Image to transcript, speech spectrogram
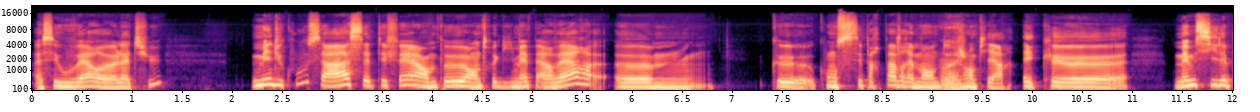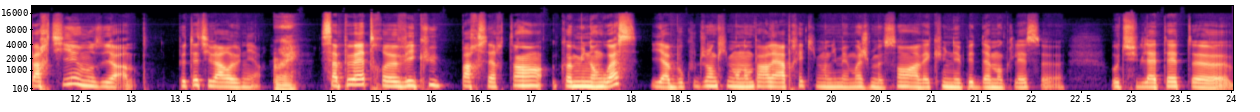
assez ouvert là-dessus. Mais du coup, ça a cet effet un peu, entre guillemets, pervers euh, que, qu'on ne se sépare pas vraiment de Ouais. Jean-Pierre. Et que même s'il est parti, on se dit, ah, peut-être il va revenir. Ouais. Ça peut être vécu par certains comme une angoisse. Il y a beaucoup de gens qui m'en ont parlé après, qui m'ont dit, mais moi, je me sens avec une épée de Damoclès euh, au-dessus de la tête euh,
